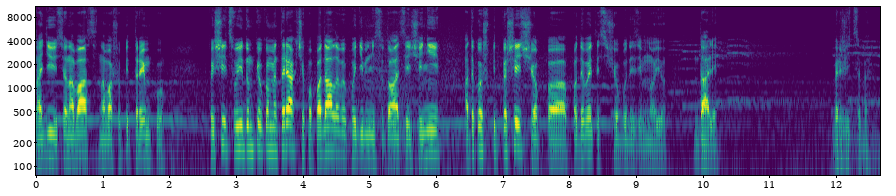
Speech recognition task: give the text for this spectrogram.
надіюся на вас, на вашу підтримку. Пишіть свої думки в коментарях, чи попадали ви в подібні ситуації, чи ні. А також підпишіть, щоб е, подивитись, що буде зі мною далі. Бережіть себе.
